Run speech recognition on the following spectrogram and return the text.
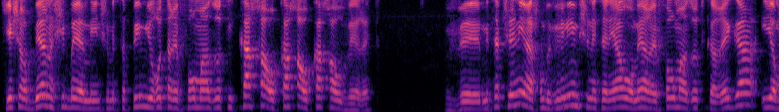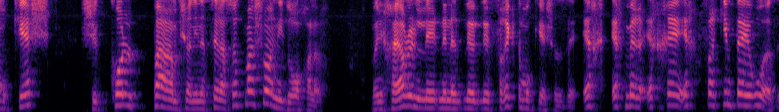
כי יש הרבה אנשים בימין שמצפים לראות את הרפורמה הזאת ככה או ככה או ככה עוברת. ומצד שני אנחנו מבינים שנתניהו אומר הרפורמה הזאת כרגע היא המוקש שכל פעם שאני אנסה לעשות משהו אני אדרוך עליו. ואני חייב לפרק את המוקש הזה. איך, מפרקים את האירוע הזה?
